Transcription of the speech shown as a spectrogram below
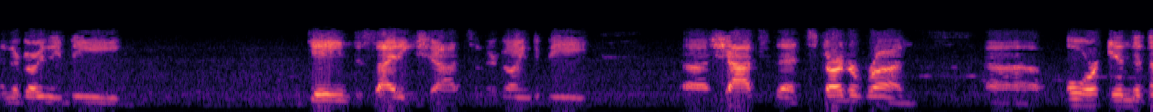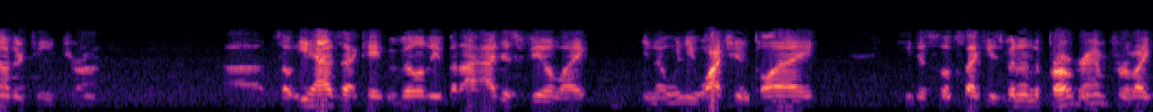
and they're going to be game deciding shots, and they're going to be uh, shots that start a run uh, or end another team's run. So he has that capability, but I, I just feel like, you know, when you watch him play, he just looks like he's been in the program for like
